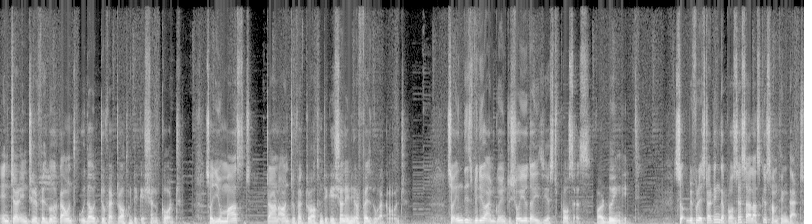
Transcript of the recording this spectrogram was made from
enter into your facebook account without two-factor authentication code. So you must turn on two-factor authentication in your facebook account. So in this video i'm going to show you the easiest process for doing it. So before starting the process i'll ask you something that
